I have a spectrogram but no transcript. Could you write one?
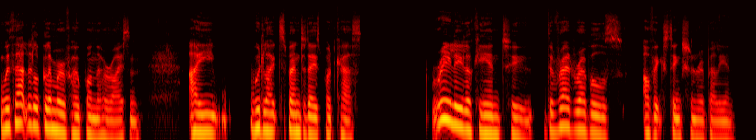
with that little glimmer of hope on the horizon, I would like to spend today's podcast really looking into the Red Rebels of Extinction Rebellion.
